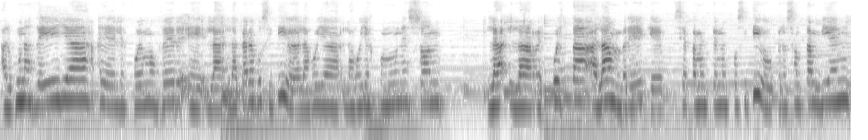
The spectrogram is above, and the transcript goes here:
algunas de ellas eh, les podemos ver eh, la, cara positiva. Las, las ollas comunes son la, respuesta al hambre, que ciertamente no es positivo, pero son también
